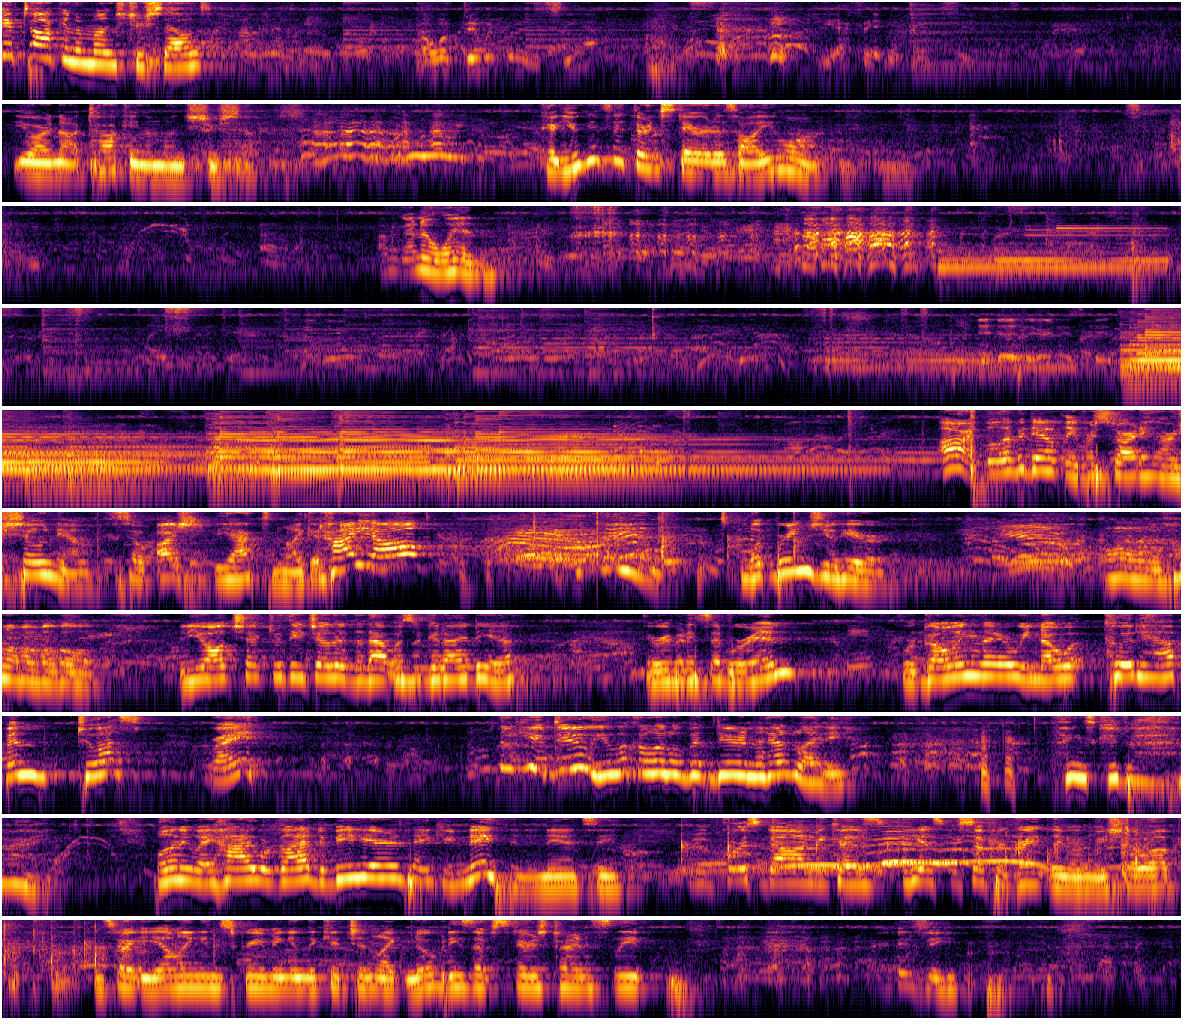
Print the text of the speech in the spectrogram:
keep talking amongst yourselves. Oh, what, didn't we put it in C? Yeah, I think we put in C. You are not talking amongst yourselves. Okay, you can sit there and stare at us all you want. I'm gonna win. well, evidently we're starting our show now, so I should be acting like it. Hi, y'all. Hmm. what brings you here? You! Oh, and you all checked with each other that that was a good idea. Everybody said we're in. We're going there. We know what could happen to us, right? I don't think you do. You look a little bit deer in the head, lady. Things could. All right. Well, anyway, hi. We're glad to be here. And thank you, Nathan and Nanci. Course, Don, because he has to suffer greatly when we show up and start yelling and screaming in the kitchen like nobody's upstairs trying to sleep. Busy.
